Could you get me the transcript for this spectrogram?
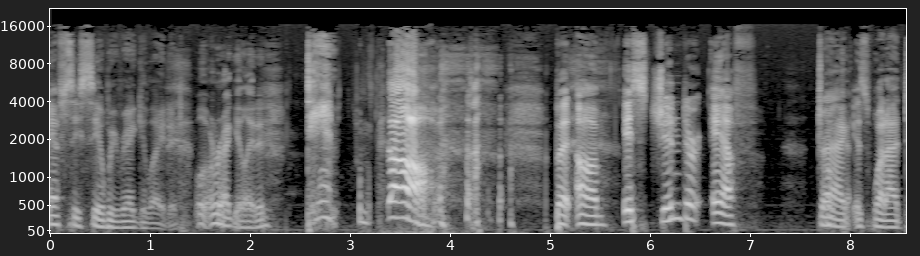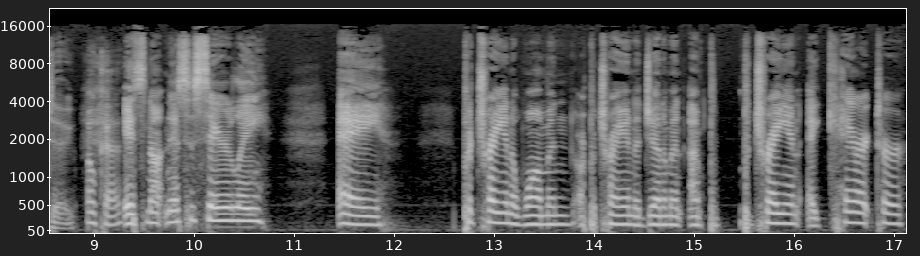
FCC are we regulated? well, regulated. Damn it! Oh, but um, it's gender F drag Okay. is what I do. Okay. It's not necessarily a portraying a woman or portraying a gentleman. I'm p- portraying a character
